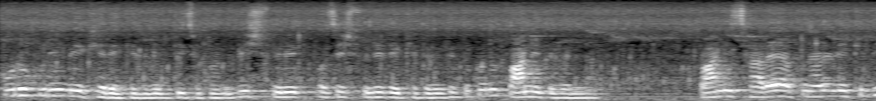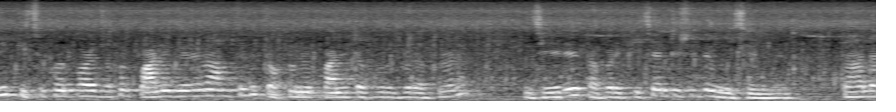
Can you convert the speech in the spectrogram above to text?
পুরোপুরি মেখে রেখে দেবেন কিছুক্ষণ, বিশ মিনিট, পঁচিশ মিনিট রেখে দেবেন, কিন্তু কোনো পানি দেবেন না। পানি ছাড়াই আপনারা রেখে দিই। কিছুক্ষণ পরে যখন পানি বেরোবে আম থেকে, তখন ওই পানিটা পুরোপুরি আপনারা ঝেড়ে তারপরে কিচেন টিস্যুতে মুছে নেবেন। তাহলে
